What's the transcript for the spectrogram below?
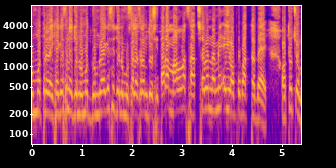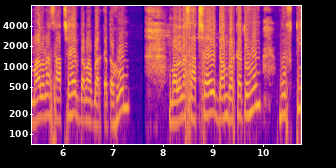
উম্মতরা রেখে গেছেন এই জন্য উম্মত গুমরা গেছে এই জন্য মুসা আল্লাহ সাল্লাম দোষী। তারা মাওলানা সাদ সাহেবের নামে এই অপবাদটা দেয়। অথচ মাওলানা সাদ সাহেব দামাক বারকাত হুম মৌলানা সাদ সাহেব, দাম বরকাতহুম মুফতি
